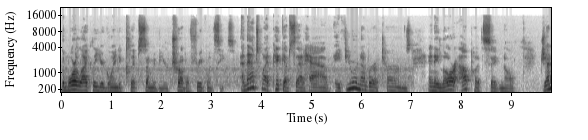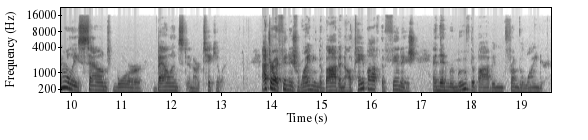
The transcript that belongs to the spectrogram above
the more likely you're going to clip some of your treble frequencies. And that's why pickups that have a fewer number of turns and a lower output signal generally sound more balanced and articulate. After I finish winding the bobbin, I'll tape off the finish and then remove the bobbin from the winder.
